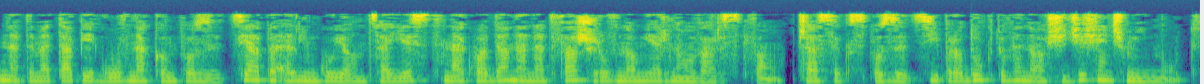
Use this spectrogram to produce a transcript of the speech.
Na tym etapie główna kompozycja peelingująca jest nakładana na twarz równomierną warstwą. Czas ekspozycji produktu wynosi 10 minut.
